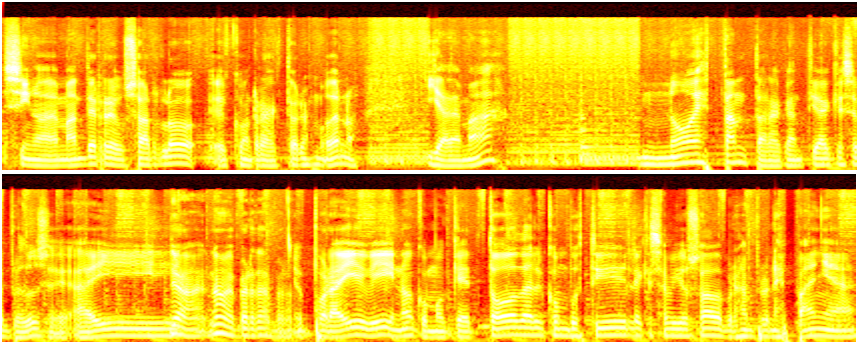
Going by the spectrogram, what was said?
sino además de reusarlo eh, con reactores modernos. Y además, no es tanta la cantidad que se produce. Hay. Ya, no, es verdad, pero. Por ahí vi, ¿no? Como que todo el combustible que se había usado, por ejemplo, en España,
